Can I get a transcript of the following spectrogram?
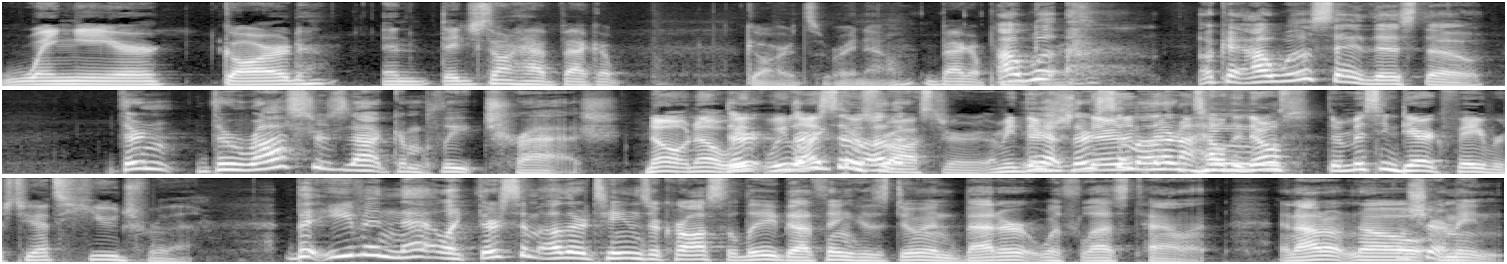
wingier guard, and they just don't have backup guards right now. Backup. Point I will. guards. Okay, I will say this though, their their roster's not complete trash. No, no, There- we, we like this other- roster. I mean, they're, Yeah, just, there's they're, some they're other not healthy. They're, also, they're missing Derrick Favors too. That's huge for them. But even that, like, there's some other teams across the league that I think is doing better with less talent. And I don't know. Oh, sure. I mean,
